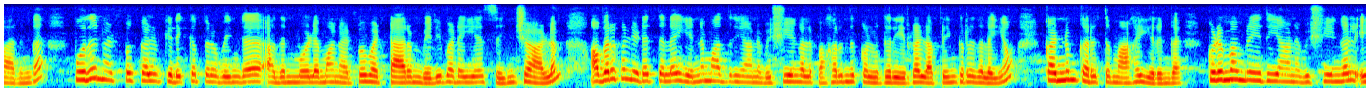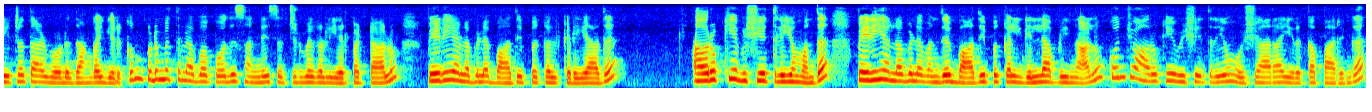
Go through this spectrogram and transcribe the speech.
பாருங்க. புது நட்புகள் கிடைக்கப்பெறுவீங்க அதன் மூலமாக நட்பு வட்டாரம் விரிவடைய செஞ்சாலும் அவர்களிடத்துல என்ன மாதிரியான விஷயங்களை பகிர்ந்து கொள்கிறீர்கள் அப்படிங்கிறதுலையும் கண்ணும் கருத்துமாக இருங்க. குடும்பம் ரீதியான விஷயங்கள் ஏற்றத்தாழ்வோடு தாங்க இருக்கும். குடும்பத்தில் அவ்வப்போது சண்டை சச்சரவுகள் ஏற்பட்டாலும் பெரிய அளவில் பாதிப்புகள் கிடையாது. ஆரோக்கிய விஷயத்துலேயும் வந்து பெரிய அளவில் வந்து பாதிப்புகள் இல்லை அப்படின்னாலும் கொஞ்சம் ஆரோக்கிய விஷயத்துலேயும் உஷாராக இருக்க பாருங்கள்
